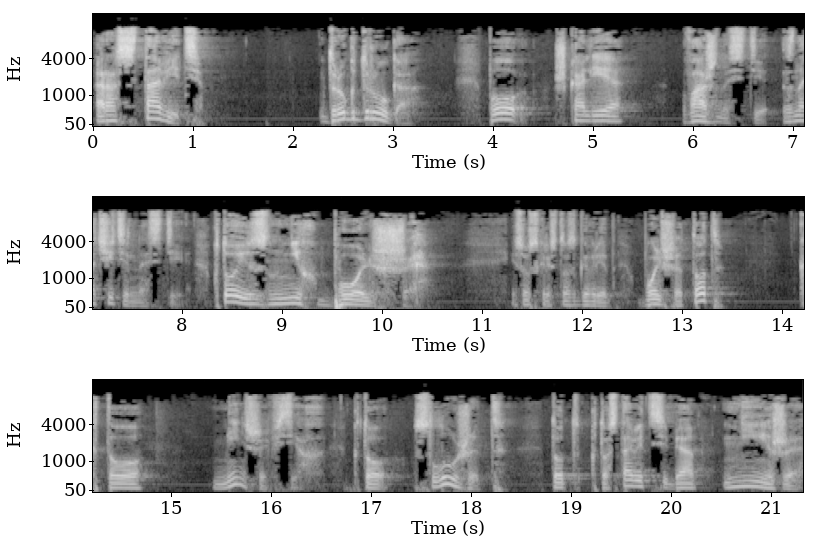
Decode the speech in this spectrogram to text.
расставить друг друга по шкале важности, значительности, кто из них больше, Иисус Христос говорит, больше тот, кто меньше всех, кто служит, тот, кто ставит себя ниже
